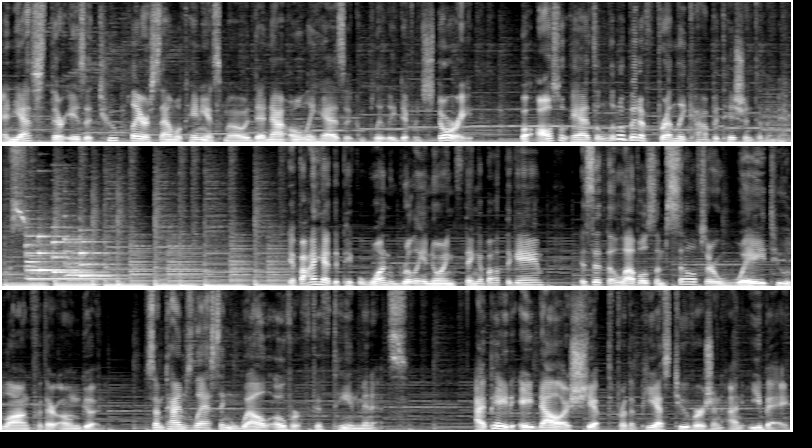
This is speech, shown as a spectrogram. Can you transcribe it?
And yes, there is a two player simultaneous mode that not only has a completely different story, but also adds a little bit of friendly competition to the mix. If I had to pick one really annoying thing about the game, is that the levels themselves are way too long for their own good, sometimes lasting well over 15 minutes. I paid $8 shipped for the PS2 version on eBay,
